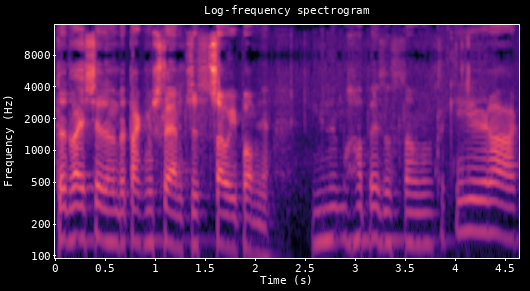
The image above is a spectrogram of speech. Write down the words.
T21, by tak myślałem, czy strzały i po mnie. Ile HP zostało? No taki rak.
